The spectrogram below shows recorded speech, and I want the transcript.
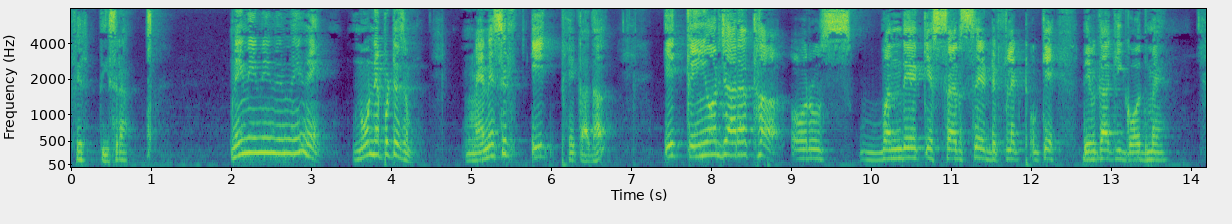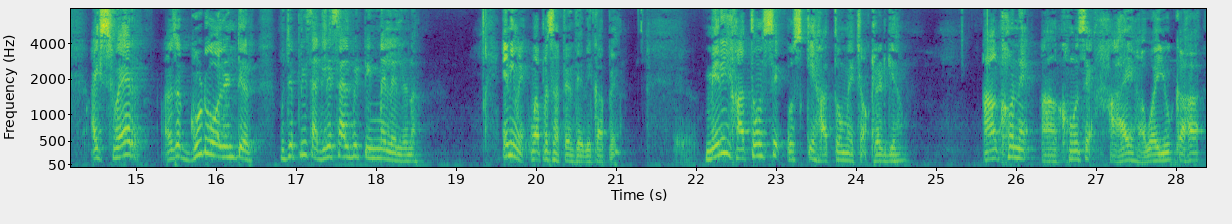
फिर तीसरा नहीं नहीं नहीं नहीं नहीं, नहीं नो नेपोटिज्म मैंने सिर्फ़ एक फेंका था एक कहीं और जा रहा था और उस बंदे के सर से डिफ्लेक्ट होके देविका की गोद में। I swear as a good volunteer मुझे प्लीज़ अगले साल भी टीम में ले लेना। एनीवे anyway, वापस आते हैं देविका पे। मेरी हाथों से उसके हाथों में चॉकलेट गया। आँखों ने आँखों से हाय हवा यू कहा।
